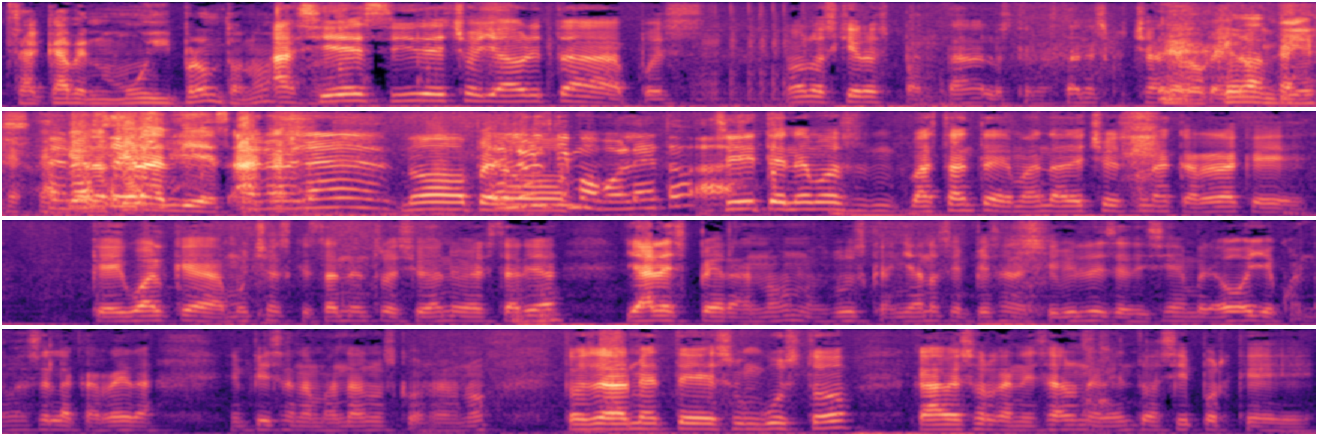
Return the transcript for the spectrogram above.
se acaben muy pronto, ¿no? Así es, sí, de hecho ya ahorita pues no los quiero espantar a los que me están escuchando. Pero quedan 10. Pero sí, quedan 10. Pero ya No, pero el último boleto. ah, Sí, tenemos bastante demanda. De hecho, es una carrera que, que igual que a muchas que están dentro de Ciudad Universitaria, ya la esperan, ¿no? Nos buscan, ya nos empiezan a escribir desde diciembre. Oye, ¿cuándo va a ser la carrera? Empiezan a mandarnos correo, ¿no? Entonces, realmente es un gusto cada vez organizar un evento así porque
